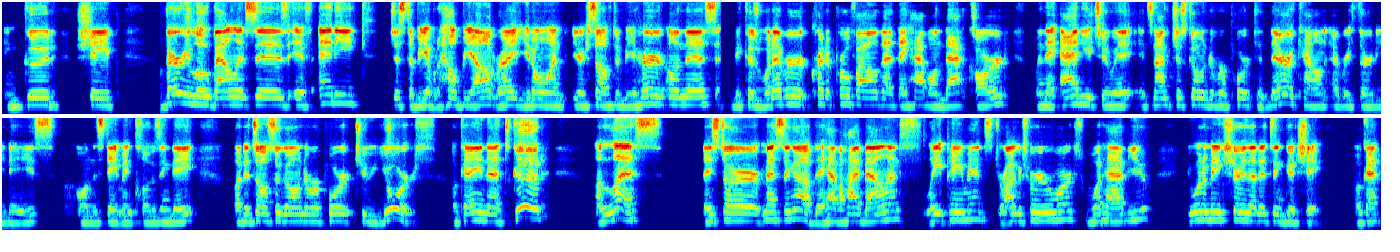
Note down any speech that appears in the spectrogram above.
in good shape very low balances, if any, just to be able to help you out, right? You don't want yourself to be hurt on this because whatever credit profile that they have on that card, when they add you to it, it's not just going to report to their account every 30 days on the statement closing date, but it's also going to report to yours. Okay. And that's good unless they start messing up. They have a high balance, late payments, derogatory remarks, what have you. You want to make sure that it's in good shape. Okay.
